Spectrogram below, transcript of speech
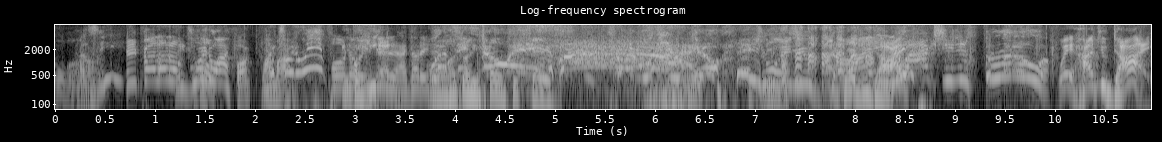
Was he? He fell out of Troy, why? Fuck. Why Troy Oh no, he didn't. I thought he did. Oh, I thought he fell in quicksand. Troy, you George, you died? actually just threw. Wait, how'd you die?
